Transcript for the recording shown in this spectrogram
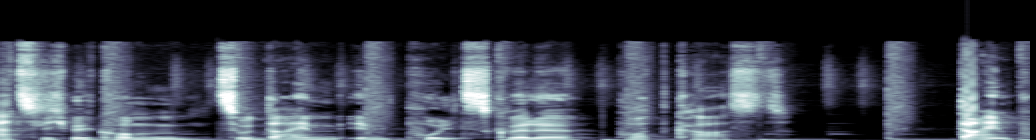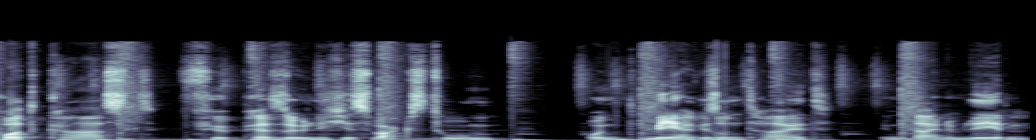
Herzlich willkommen zu deinem Impulsquelle Podcast. Dein Podcast für persönliches Wachstum und mehr Gesundheit in deinem Leben.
